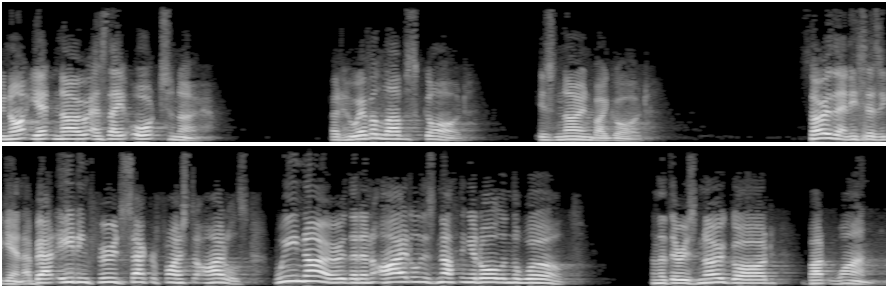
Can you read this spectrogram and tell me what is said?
do not yet know as they ought to know. But whoever loves God is known by God. So then, he says again, about eating food sacrificed to idols. We know that an idol is nothing at all in the world, and that there is no God but one.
